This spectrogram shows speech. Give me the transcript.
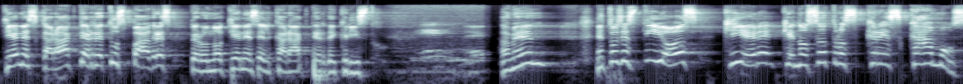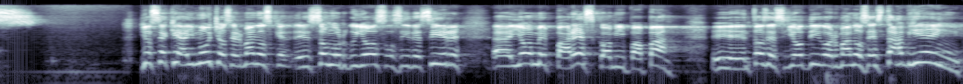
tienes carácter de tus padres, pero no tienes el carácter de Cristo. Amén. Entonces Dios quiere que nosotros crezcamos. Yo sé que hay muchos hermanos que eh, son orgullosos y decir, eh, yo me parezco a mi papá. entonces yo digo, hermanos, está bien,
